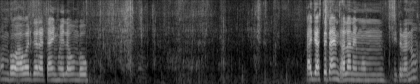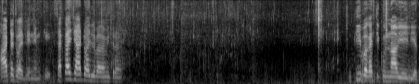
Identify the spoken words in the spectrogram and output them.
ओम भाऊ आवर जरा टाईम व्हायला ओम भाऊ. काय जास्त टाईम झाला नाही मग मित्रांनो? आठच वाजले नेमके. सकाळचे आठ वाजले बघा मित्रांनो. ती बघा तिकून नाव येईल एक.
